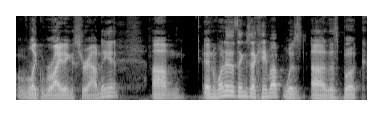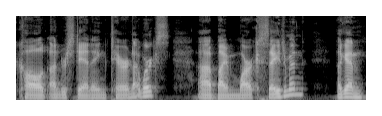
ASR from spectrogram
like writing surrounding it. Um, and one of the things that came up was uh, this book called Understanding Terror Networks uh, by Marc Sageman. Again,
